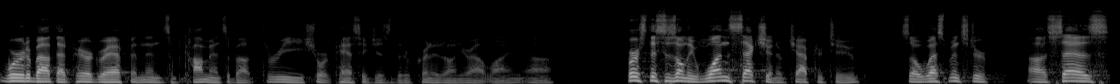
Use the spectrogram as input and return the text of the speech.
word about that paragraph and then some comments about three short passages that are printed on your outline. Uh, first, this is only one section of chapter 2. So Westminster uh, says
